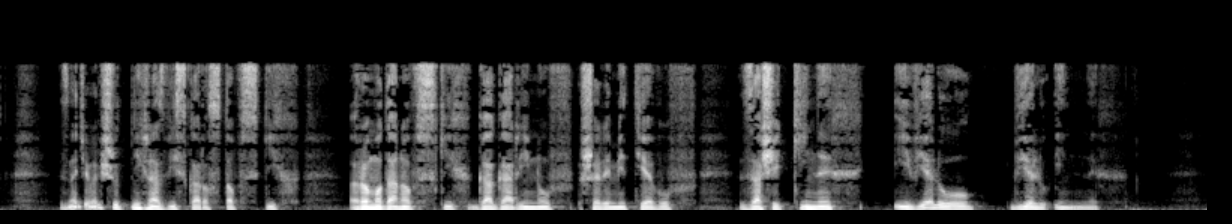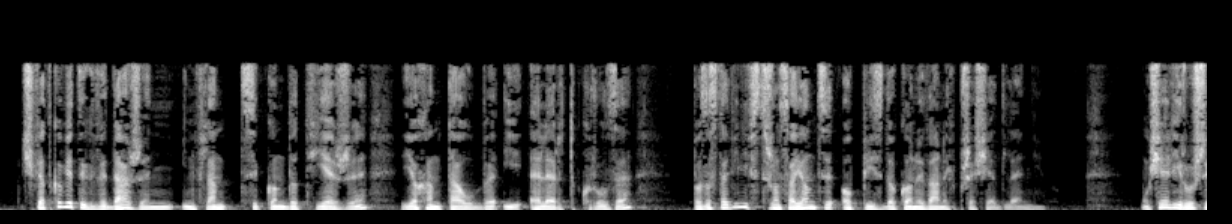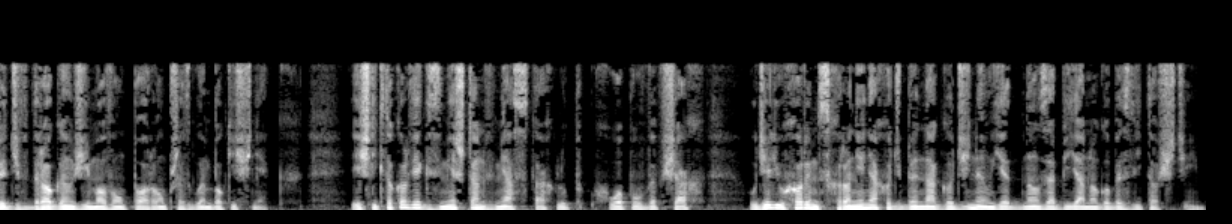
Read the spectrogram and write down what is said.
Znajdziemy wśród nich nazwiska rostowskich, romodanowskich, gagarinów, szeremietiewów, zasiekinych i wielu, wielu innych. Świadkowie tych wydarzeń, inflancy kondotierzy, Johann Taube i Elert Kruse, pozostawili wstrząsający opis dokonywanych przesiedleń. Musieli ruszyć w drogę zimową porą przez głęboki śnieg. Jeśli ktokolwiek z mieszczan w miastach lub chłopów we wsiach udzielił chorym schronienia choćby na godzinę jedną, zabijano go bez litości.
